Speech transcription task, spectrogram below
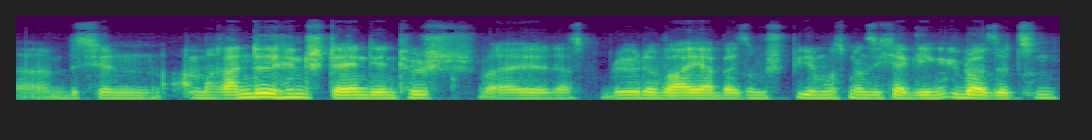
ein bisschen am Rande hinstellen, den Tisch, weil das Blöde war ja, bei so einem Spiel muss man sich ja gegenüber sitzen.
